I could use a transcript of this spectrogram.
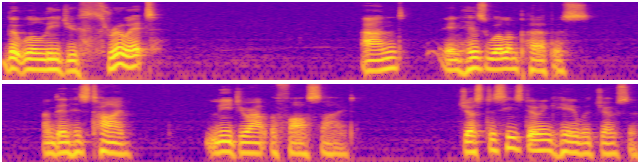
that will lead you through it, and in His will and purpose, and in His time, lead you out the far side, just as He's doing here with Joseph.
